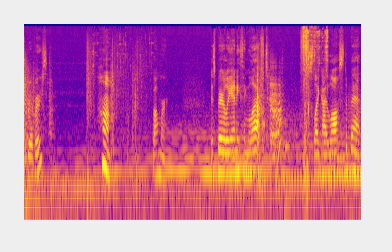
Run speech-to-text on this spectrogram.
Job, Rivers. Huh. Bummer. There's barely anything left. Looks like I lost a bet.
